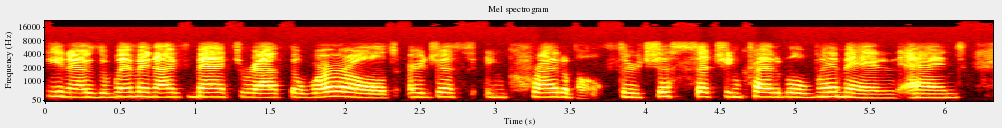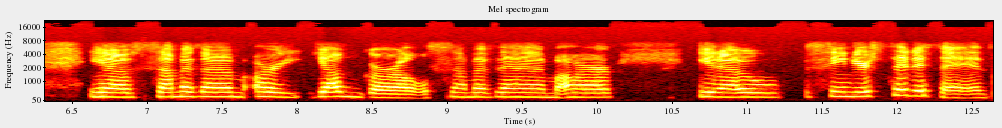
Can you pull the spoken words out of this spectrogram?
you know, the women I've met throughout the world are just incredible. They're just such incredible women. And, you know, some of them are young girls, some of them are, you know, senior citizens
